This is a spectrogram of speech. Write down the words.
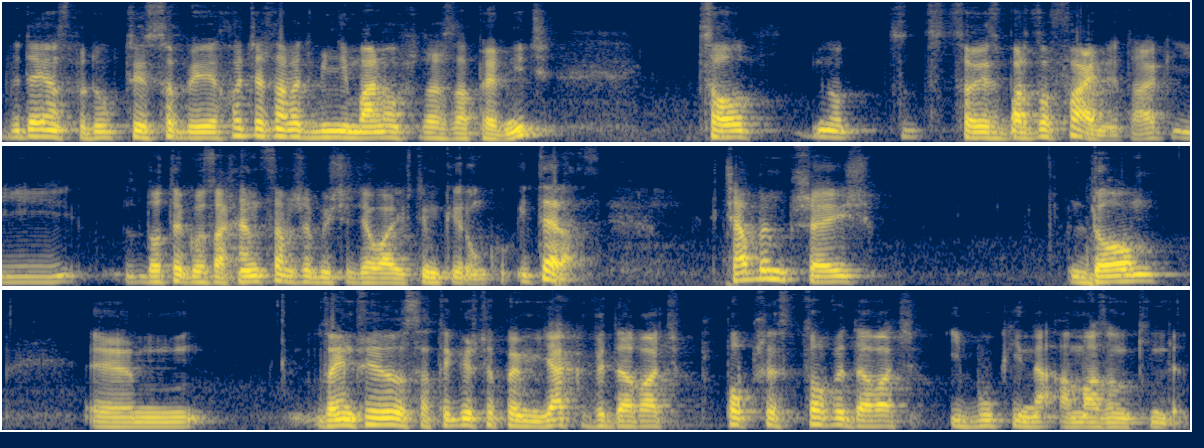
wydając produkty, sobie chociaż nawet minimalną sprzedaż zapewnić, co, no, co jest bardzo fajne, tak? I do tego zachęcam, żebyście działali w tym kierunku. I teraz chciałbym przejść do zanim przejdę do strategii, jeszcze powiem, jak wydawać, poprzez co wydawać e-booki na Amazon Kindle.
